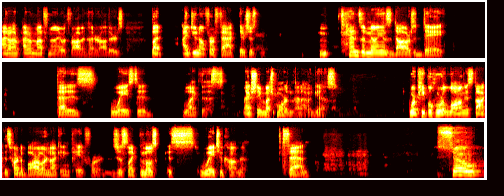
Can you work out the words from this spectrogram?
I don't have, I'm not familiar with Robinhood or others, but I do know for a fact there's just tens of millions of dollars a day that is wasted like this. Actually, much more than that, I would guess. Where people who are long a stock that's hard to borrow are not getting paid for it. It's just like the most, it's way too common. sad. So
